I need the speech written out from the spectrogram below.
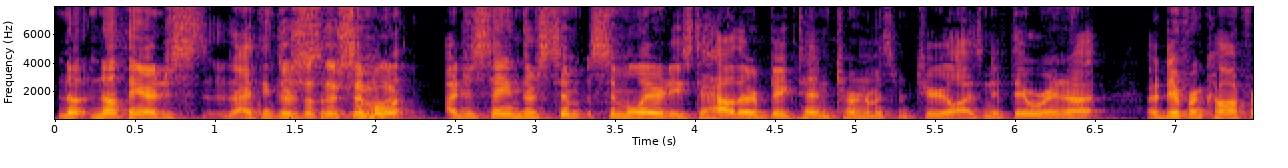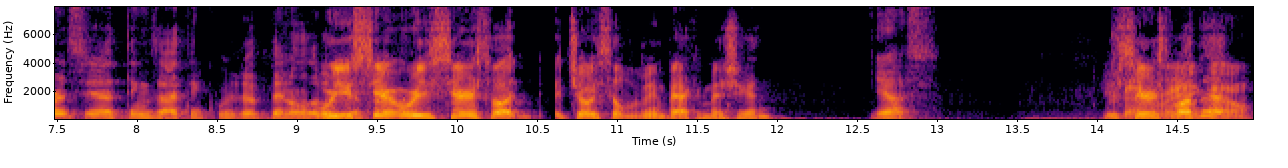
no, nothing. I just I think there's Just some similar. similar. I'm just saying there's sim- similarities to how their Big Ten tournaments materialize, and if they were in a, a different conference, yeah, things I think would have been a little. Were you different. serious? Were you serious about Joey Silva being back in Michigan? Yes, You're serious about that? go.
